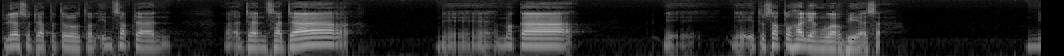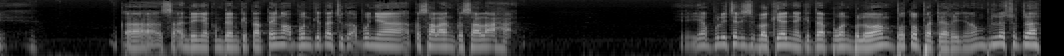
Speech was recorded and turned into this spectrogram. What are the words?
beliau sudah betul-betul insaf dan uh, dan sadar, ya, maka ya, ya, itu satu hal yang luar biasa. Ya. Maka seandainya kemudian kita tengok pun kita juga punya kesalahan-kesalahan. Yang boleh jadi sebagiannya kita pun belum bertobat darinya. Namun beliau sudah,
